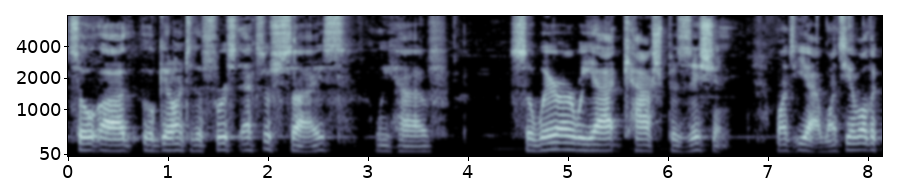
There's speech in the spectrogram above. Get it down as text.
So uh, we'll get on to the first exercise. We have. So where are we at cash position? Once yeah, once you have all the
